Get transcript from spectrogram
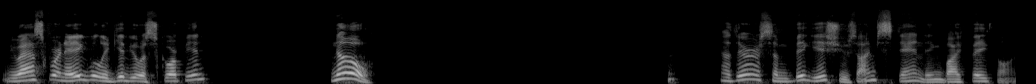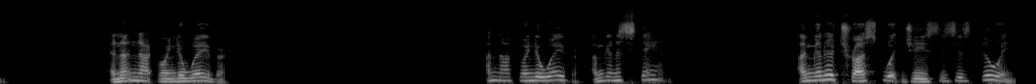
When you ask for an egg, will he give you a scorpion? No. Now, there are some big issues I'm standing by faith on, and I'm not going to waver. I'm not going to waver. I'm going to stand. I'm going to trust what Jesus is doing.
